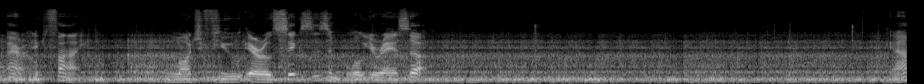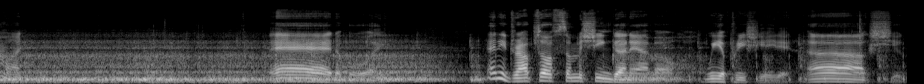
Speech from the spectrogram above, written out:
Alright, fine. Launch a few Arrow 6s and blow your ass up. Come on. Eh, Attaboy. And he drops off some machine gun ammo. We appreciate it. Oh, shoot.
